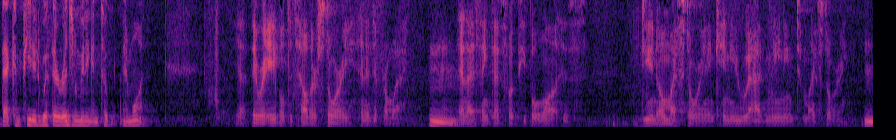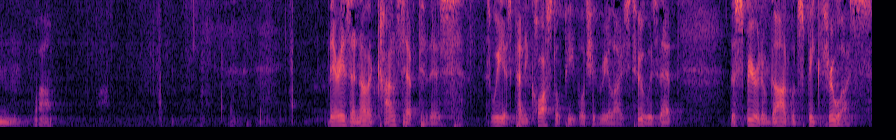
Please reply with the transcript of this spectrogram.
that competed with their original meeting and took and won yeah they were able to tell their story in a different way Mm. And I think that's what people want is do you know my story and can you add meaning to my story? Mm. Wow. There is another concept to this. We as Pentecostal people should realize too is that the Spirit of God would speak through us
